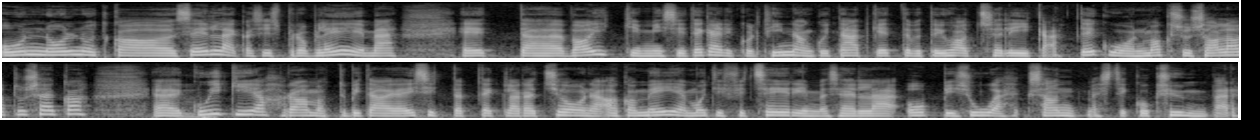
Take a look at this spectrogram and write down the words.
on olnud ka sellega siis probleeme, et äh, vaikimisi tegelikult hinnanguid näebki ettevõtte juhatuse liige. tegu on maksusaladusega, äh, mm. kuigi jah, raamatupidaja esitab deklaratsioone, aga meie modifitseerime selle hoopis uueks andmestikuks ümber.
